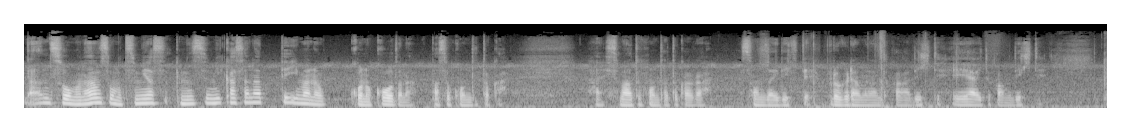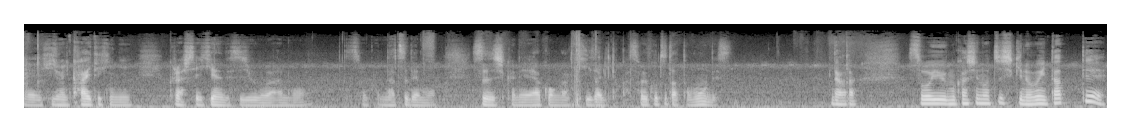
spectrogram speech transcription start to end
何層も何層も積み重なって今のこの高度なパソコンだとか、はい、スマートフォンだとかが存在できてプログラムなんとかができて AI とかもできて、えー、非常に快適に暮らしていけるんです。自分はあのそう夏でも涼しくねエアコンが効いたりとかそういうことだと思うんです。だからそういう昔の知識の上に立って、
